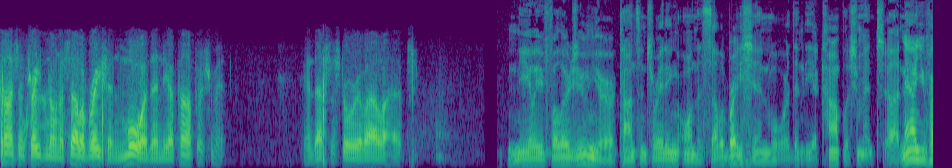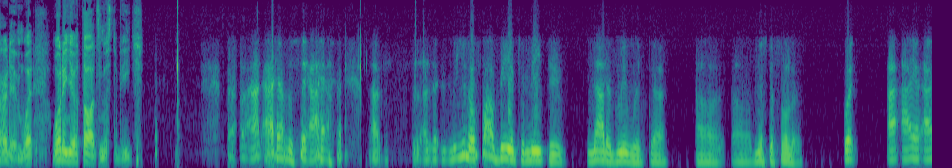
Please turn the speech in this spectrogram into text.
Concentrating on a celebration more than the accomplishment. And that's the story of our lives. Neely Fuller Jr. concentrating on the celebration more than the accomplishment. Uh, now you've heard him. What What are your thoughts, Mr. Beach? I, I have to say, I, I, you know, far be it for me to not agree with uh, uh, uh, Mr. Fuller, but I, I, I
